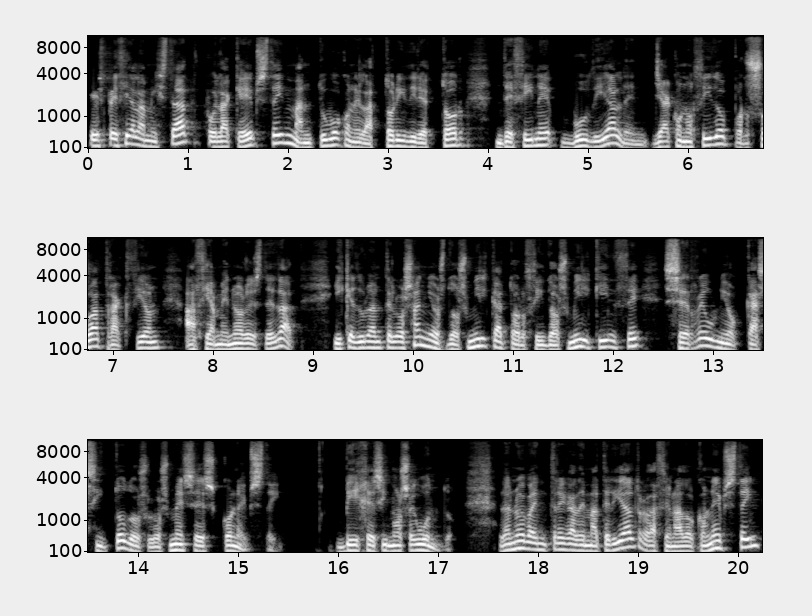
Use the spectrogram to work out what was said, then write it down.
Especial amistad fue la que Epstein mantuvo con el actor y director de cine Woody Allen, ya conocido por su atracción hacia menores de edad, y que durante los años 2014 y 2015 se reunió casi todos los meses con Epstein vigésimo segundo. La nueva entrega de material relacionado con Epstein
